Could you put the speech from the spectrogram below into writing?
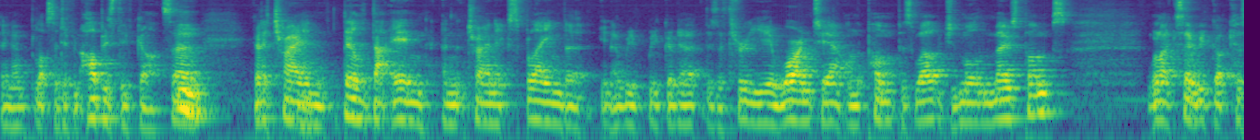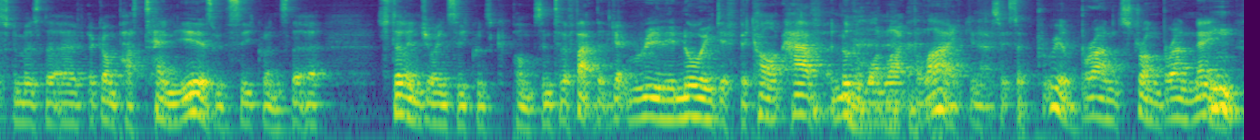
you know, lots of different hobbies they've got. So Mm. you've got to try and build that in and try and explain that, you know, we've, we've got a, there's a three year warranty out on the pump as well, which is more than most pumps. Well, like I say, we've got customers that have, have gone past 10 years with Sequence that are still enjoying Sequence pumps and to the fact that they get really annoyed if they can't have another one like for like, you know, so it's a real brand, strong brand name. Hmm. And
